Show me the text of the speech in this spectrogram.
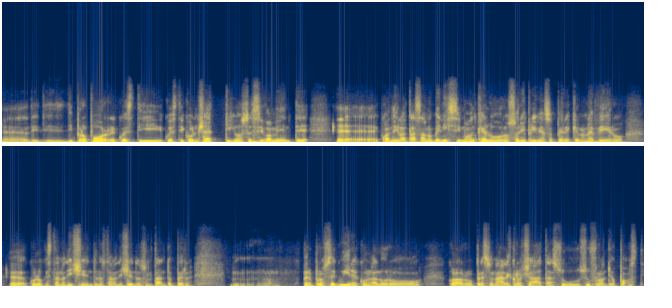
eh, di, di, di, proporre questi, questi, concetti ossessivamente eh, quando in realtà sanno benissimo anche loro, sono i primi a sapere che non è vero eh, quello che stanno dicendo, lo stanno dicendo soltanto per, mm, per proseguire con la, loro, con la loro personale crociata su, su fronti opposti.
